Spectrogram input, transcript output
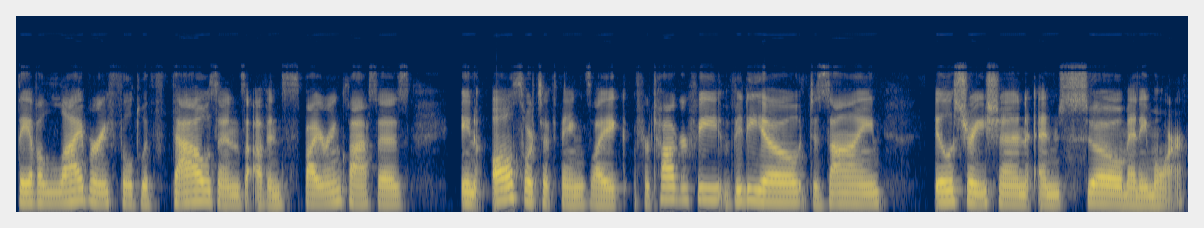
They have a library filled with thousands of inspiring classes in all sorts of things like photography, video, design, illustration, and so many more.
